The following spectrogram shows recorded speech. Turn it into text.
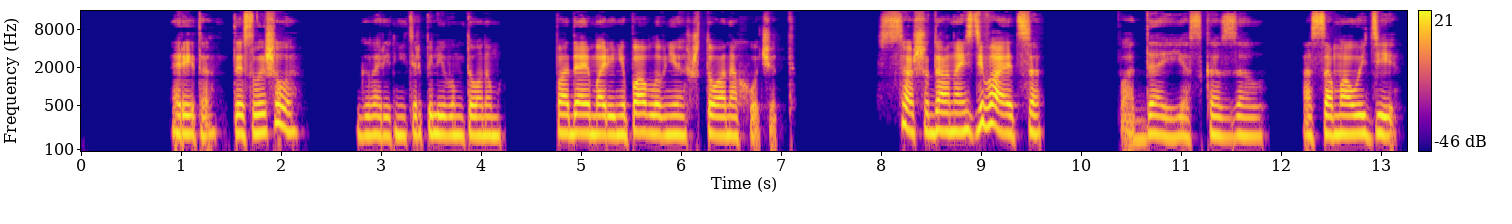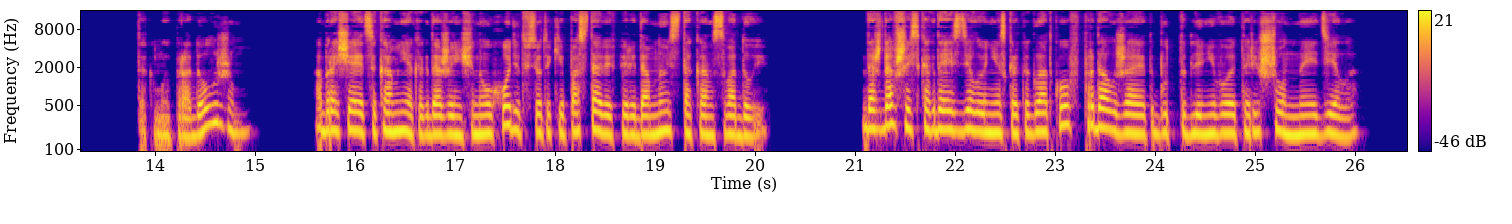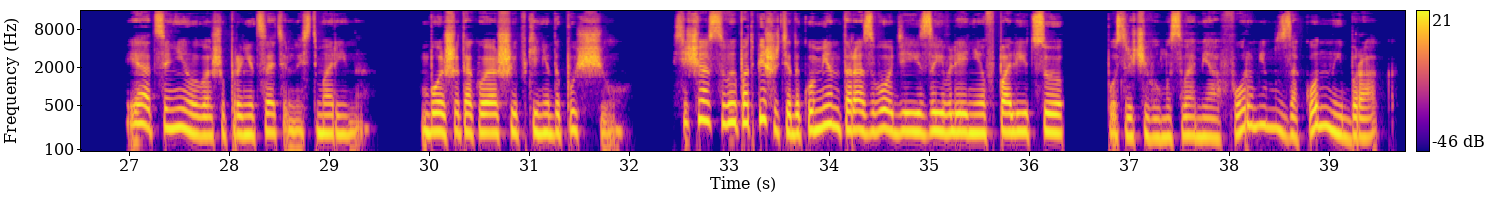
«Рита, ты слышала?» — говорит нетерпеливым тоном. «Подай Марине Павловне, что она хочет». «Саша, да она издевается!» «Подай», — я сказал, — «а сама уйди». «Так мы продолжим?» Обращается ко мне, когда женщина уходит, все-таки поставив передо мной стакан с водой. Дождавшись, когда я сделаю несколько глотков, продолжает, будто для него это решенное дело. «Я оценила вашу проницательность, Марина. Больше такой ошибки не допущу. Сейчас вы подпишете документ о разводе и заявление в полицию, после чего мы с вами оформим законный брак.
